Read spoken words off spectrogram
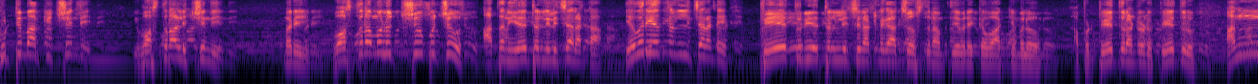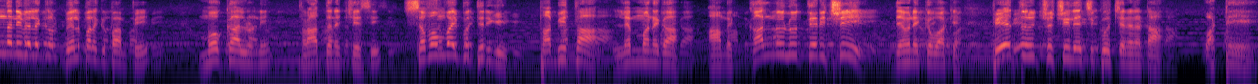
కుట్టి మాకు ఇచ్చింది ఈ వస్త్రాలు ఇచ్చింది మరి వస్త్రములు చూపుచు అతని ఎదుట నిలిచారట. ఎవరి ఎదుట నిలిచారంటే? పేతురు ఎదుట నిలిచినట్లుగా చూస్తున్నాం దేవుని యొక్క వాక్యములో. అప్పుడు పేతురు అంటాడు పేతురు అందరిని వెలుక వెలుపలికి పంపి మోకాళ్ళని ప్రార్థన చేసి శవం వైపు తిరిగి తబిత లెమ్మనగా ఆమె కన్నులు తెరిచి దేవుని యొక్క వాక్యం. పేతురు చుచ్చి లేచి కూర్చొనినట. వట్టే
